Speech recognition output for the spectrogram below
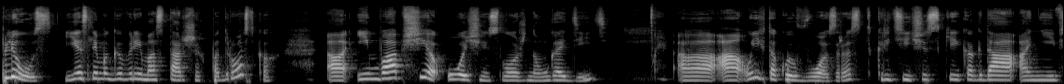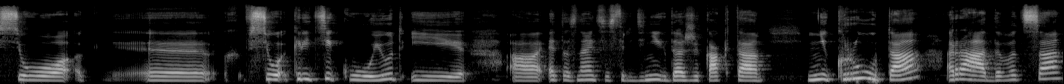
Плюс, если мы говорим о старших подростках, а, им вообще очень сложно угодить, а, а у них такой возраст критический, когда они все э, все критикуют, и а, это, знаете, среди них даже как-то не круто радоваться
